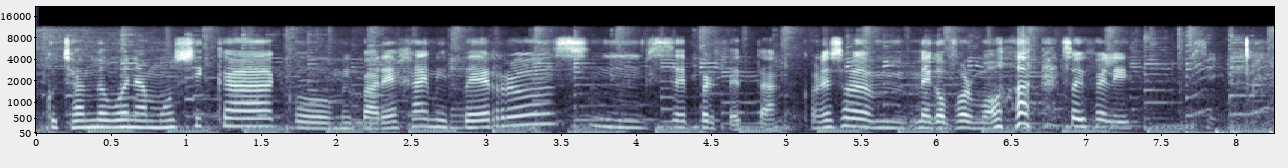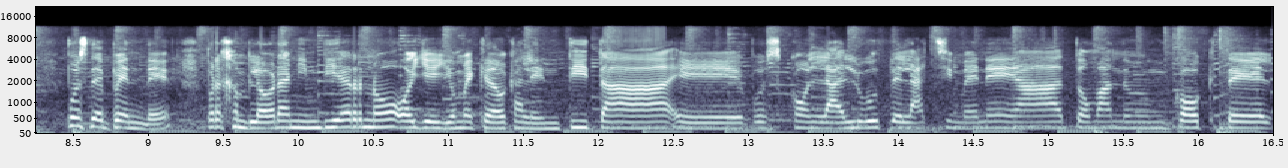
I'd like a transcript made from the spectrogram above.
Escuchando buena música con mi pareja y mis perros, mm, es perfecta. Con eso me conformo, soy feliz. Pues depende. Por ejemplo, ahora en invierno, oye, yo me quedo calentita, eh, pues con la luz de la chimenea, tomándome un cóctel.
